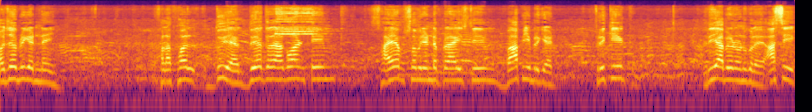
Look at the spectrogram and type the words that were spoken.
অজয় ব্রিগেড নেই। ফলাফল দুই এক। দুই এক রাগওয়ান টিম সাহেব Sabir enterprise team Bapi brigade. Free kick রিয়া ব্রিগেড অনুকূলে। Ashiq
